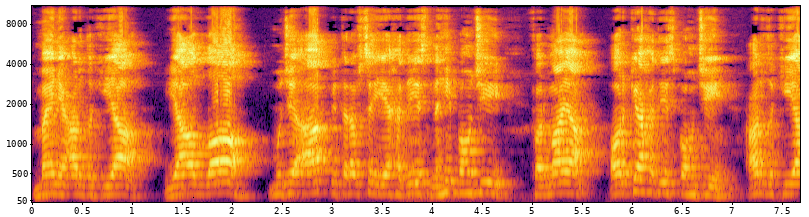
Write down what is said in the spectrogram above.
میں نے عرض کیا یا اللہ، مجھے آپ کی طرف سے یہ حدیث نہیں پہنچی۔ فرمایا، اور کیا حدیث پہنچی؟ عرض کیا،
